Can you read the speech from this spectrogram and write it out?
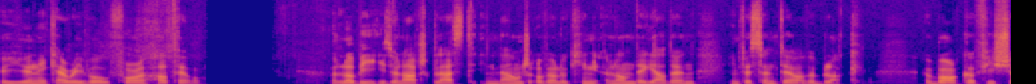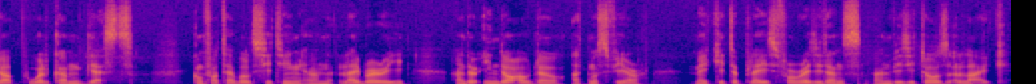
a unique arrival for a hotel. The lobby is a large glassed-in lounge overlooking a Landais garden in the center of a block. A bar coffee shop welcomed guests. Comfortable seating and library and the indoor-outdoor atmosphere make it a place for residents and visitors alike.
